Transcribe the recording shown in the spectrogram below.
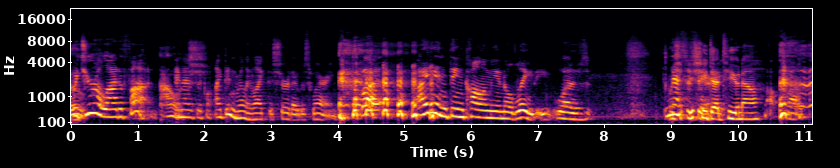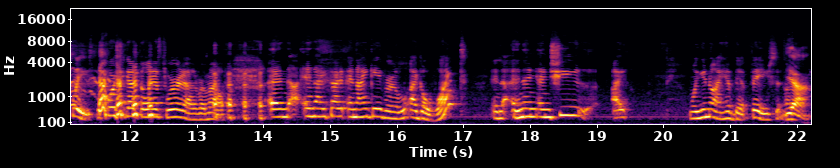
Ooh. But you're a lot of fun. And I was like, well, I didn't really like the shirt I was wearing. But I didn't think calling me an old lady was Was necessary. she, is she dead to you now? Oh, well, please, before she got the last word out of her mouth. And and I thought, and I gave her, a- I go, what? And and then and she, I, well, you know, I have that face. And I- Yeah.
